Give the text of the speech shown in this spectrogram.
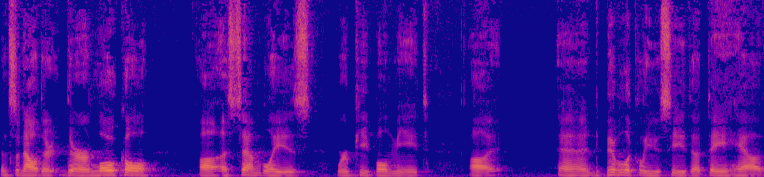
And so now there, there are local uh, assemblies where people meet. Uh, and biblically, you see that they have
